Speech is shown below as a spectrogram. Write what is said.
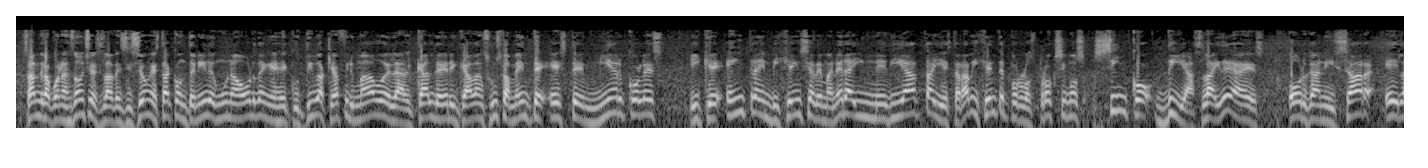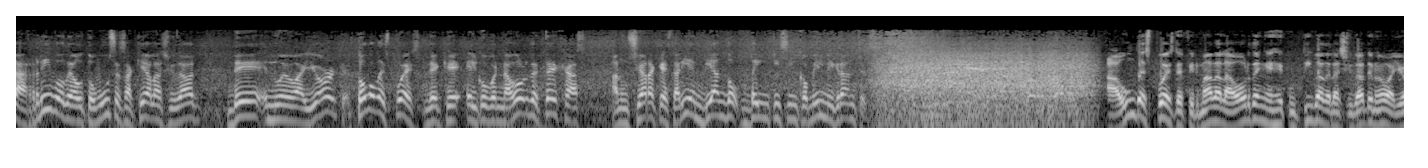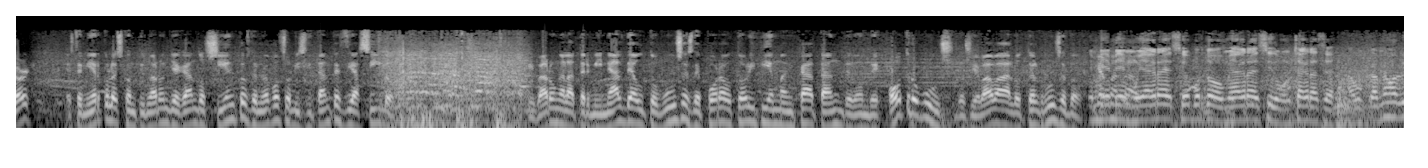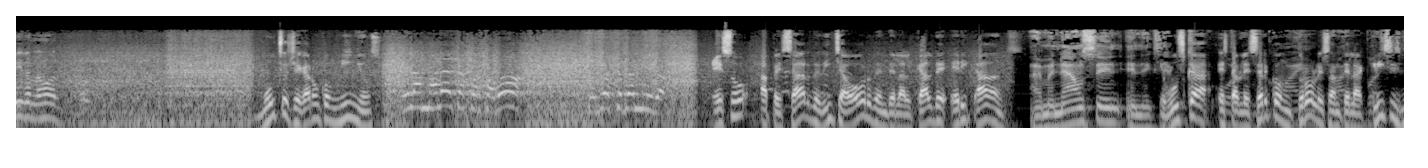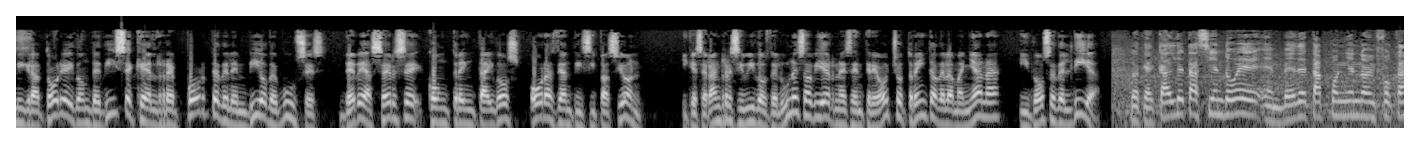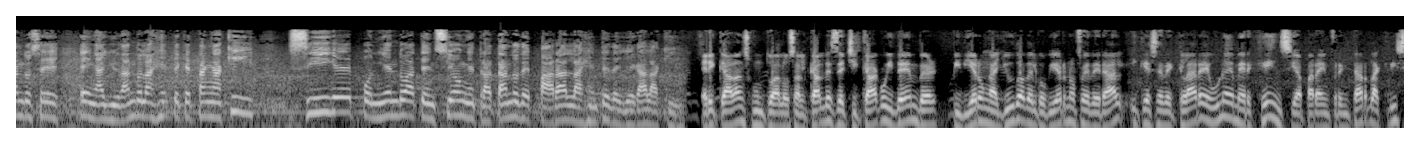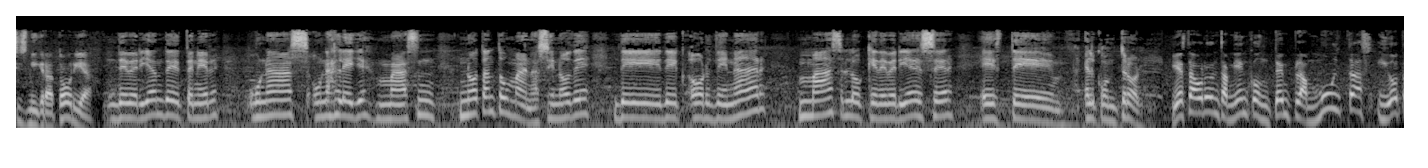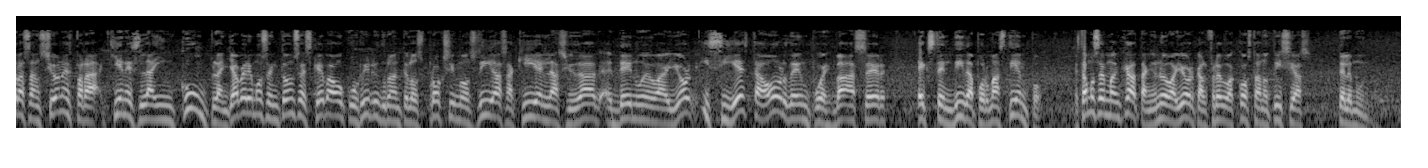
Sandra, buenas noches. La decisión está contenida en una orden ejecutiva que ha firmado el alcalde Eric Adams justamente este miércoles y que entra en vigencia de manera inmediata y estará vigente por los próximos cinco días. La idea es organizar el arribo de autobuses aquí a la ciudad de Nueva York, todo después de que el gobernador de Texas anunciara que estaría enviando 25 mil migrantes. Aún después de firmada la orden ejecutiva de la ciudad de Nueva York, este miércoles continuaron llegando cientos de nuevos solicitantes de asilo. Arribaron a la terminal de autobuses de Port Authority en Manhattan, de donde otro bus los llevaba al Hotel Roosevelt. Bien, bien, muy agradecido por todo, muy agradecido, muchas gracias. A buscar mejor vida, mejor. Muchos llegaron con niños. Y las maletas, por favor. Que Dios te bendiga. Eso a pesar de dicha orden del alcalde Eric Adams, que busca establecer controles ante la crisis migratoria y donde dice que el reporte del envío de buses debe hacerse con 32 horas de anticipación y que serán recibidos de lunes a viernes entre 8.30 de la mañana y 12 del día. Lo que el alcalde está haciendo es, en vez de estar poniendo, enfocándose en ayudando a la gente que están aquí, sigue poniendo atención en tratando de parar a la gente de llegar aquí. Eric Adams junto a los alcaldes de Chicago y Denver pidieron ayuda del gobierno federal y que se declare una emergencia para enfrentar la crisis migratoria. Deberían de tener unas, unas leyes más, no tanto humanas, sino de, de, de ordenar más lo que debería de ser este, el control. Y esta orden también contempla multas y otras sanciones para quienes la incumplan. Ya veremos entonces qué va a ocurrir durante los próximos días aquí en la ciudad de Nueva York y si esta orden pues va a ser extendida por más tiempo. Estamos en Manhattan, en Nueva York. Alfredo Acosta, Noticias, Telemundo.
